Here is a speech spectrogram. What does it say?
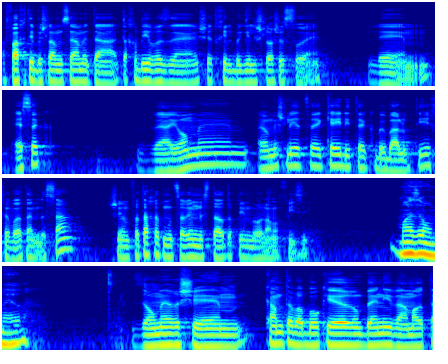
הפכתי בשלב מסוים את התחביב הזה, שהתחיל בגיל 13, לעסק. והיום אה, יש לי את קיידיטק בבעלותי, חברת הנדסה, שמפתחת מוצרים לסטארט-אפים בעולם הפיזי. מה זה אומר? זה אומר שקמת בבוקר, בני, ואמרת,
